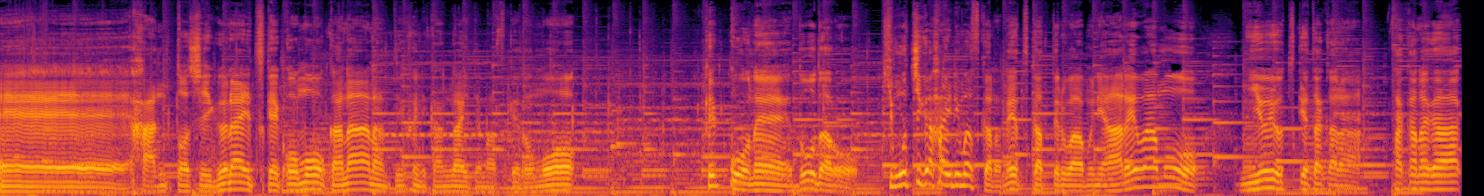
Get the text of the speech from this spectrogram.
えー、半年ぐらい漬け込もうかななんていうふうに考えてますけども。結構ねどうだろう。気持ちが入りますからね使ってるワームに。あれはもう匂いをつけたから魚が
